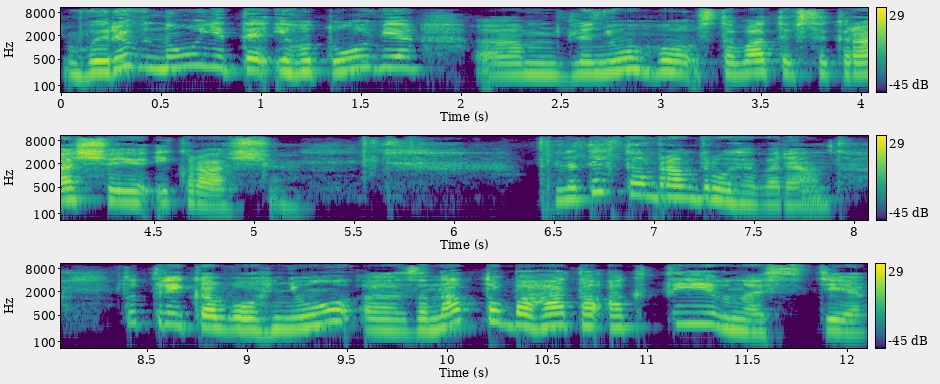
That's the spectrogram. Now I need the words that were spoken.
ви ревнуєте і готові ем, для нього ставати все кращою і кращою. Для тих, хто обрав другий варіант. Тут трійка вогню, е, занадто багато активності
